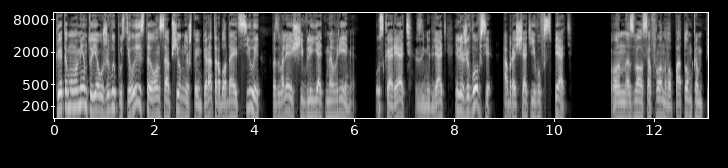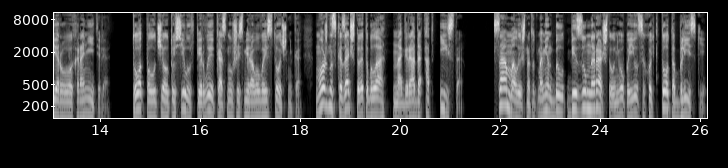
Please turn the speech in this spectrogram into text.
К этому моменту я уже выпустил Иста, и он сообщил мне, что император обладает силой, позволяющей влиять на время, ускорять, замедлять или же вовсе обращать его вспять. Он назвал Сафронова потомком первого хранителя. Тот получил эту силу, впервые коснувшись мирового источника. Можно сказать, что это была награда от Иста. Сам малыш на тот момент был безумно рад, что у него появился хоть кто-то близкий,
